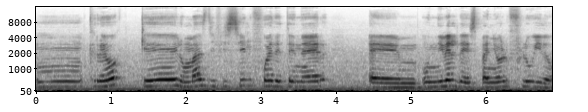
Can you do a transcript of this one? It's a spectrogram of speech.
Mm, creo que lo más difícil fue de tener em, un nivel de español fluido,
